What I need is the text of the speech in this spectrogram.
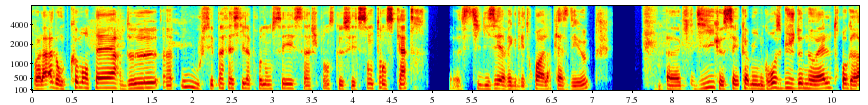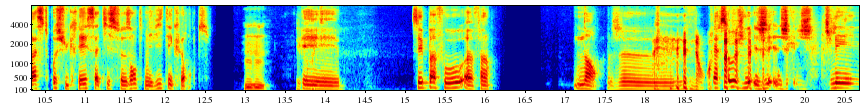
Voilà, donc commentaire de. euh, ouh, c'est pas facile à prononcer, ça, je pense que c'est Sentence 4, euh, stylisé avec des 3 à la place des E, euh, qui dit que c'est comme une grosse bûche de Noël, trop grasse, trop sucrée, satisfaisante, mais vite écœurante. Mhm. Et c'est pas faux, enfin. Non, je. non. Perso, je l'ai-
